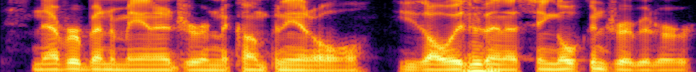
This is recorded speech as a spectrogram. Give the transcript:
He's never been a manager in the company at all. He's always yeah. been a single contributor.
